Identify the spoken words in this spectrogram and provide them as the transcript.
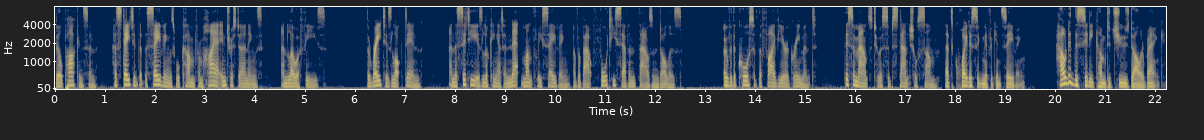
Bill Parkinson, has stated that the savings will come from higher interest earnings and lower fees. The rate is locked in, and the city is looking at a net monthly saving of about $47,000. Over the course of the five year agreement, this amounts to a substantial sum. That's quite a significant saving. How did the city come to choose Dollar Bank?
